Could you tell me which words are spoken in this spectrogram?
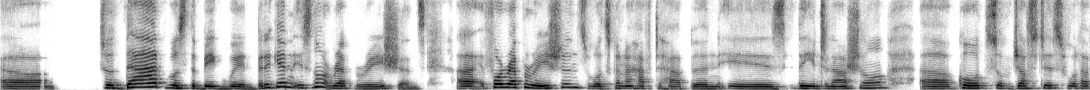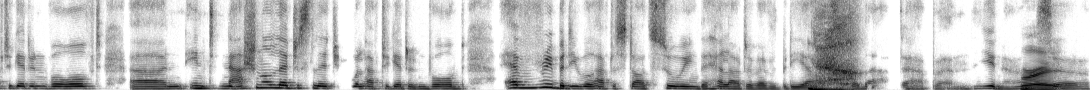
uh, so that was the big win. But again, it's not reparations. Uh, for reparations, what's going to have to happen is the international uh, courts of justice will have to get involved, uh, international legislature will have to get involved. Everybody will have to start suing the hell out of everybody else yeah. for that to happen, you know? Right. So,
